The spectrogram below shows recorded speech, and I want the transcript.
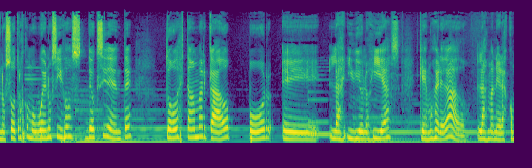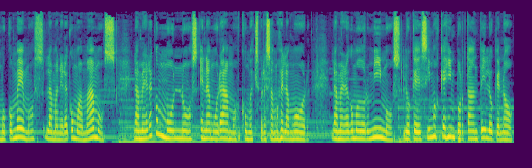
nosotros como buenos hijos de Occidente, todo está marcado por eh, las ideologías que hemos heredado, las maneras como comemos, la manera como amamos, la manera como nos enamoramos, como expresamos el amor, la manera como dormimos, lo que decimos que es importante y lo que no,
